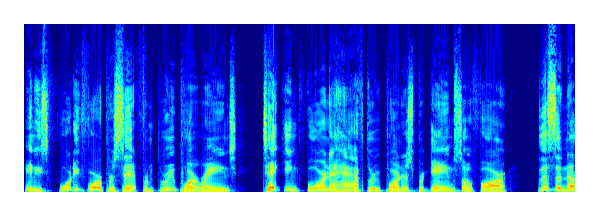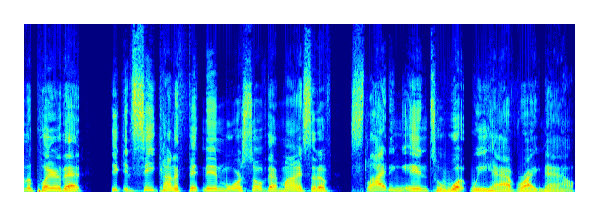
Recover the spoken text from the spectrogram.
and he's 44% from three point range, taking four and a half three pointers per game so far. This is another player that you can see kind of fitting in more so of that mindset of sliding into what we have right now.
